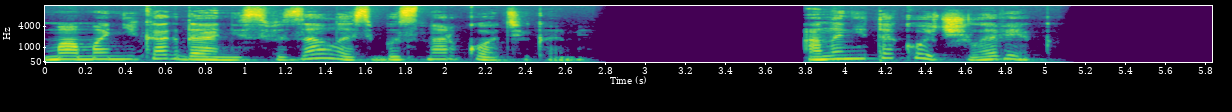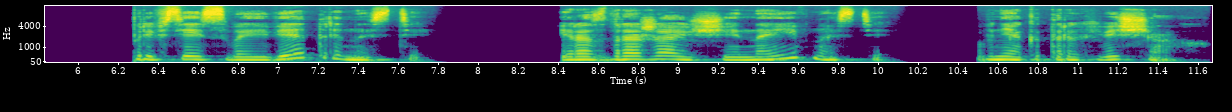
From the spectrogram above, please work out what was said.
Мама никогда не связалась бы с наркотиками. Она не такой человек. При всей своей ветренности и раздражающей наивности в некоторых вещах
